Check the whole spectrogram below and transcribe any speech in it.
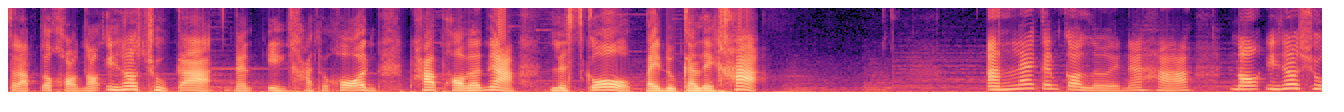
สำหรับตัวของน้อง internal sugar นั่นเองค่ะทุกคน ถ้าพร้อมแล้วเนี่ย let's go ไปดูกันเลยค่ะ อันแรกกันก่อนเลยนะคะน้องอีเทอร์ชู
